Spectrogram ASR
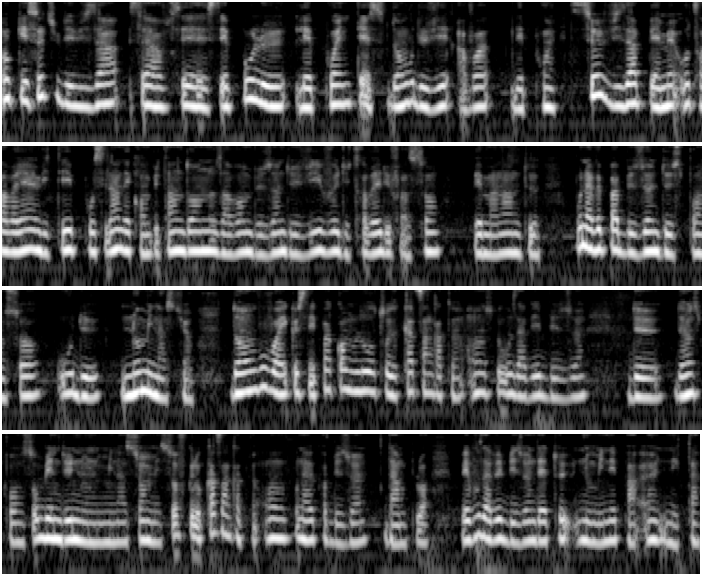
Ok, ce type de visa, c'est pour le, les points test. Donc, vous deviez avoir des points. Ce visa permet aux travailleurs invités possédant des compétences dont nous avons besoin de vivre du travail de façon permanente. Vous n'avez pas besoin de sponsor ou de nomination. Donc, vous voyez que ce n'est pas comme l'autre 491 que vous avez besoin d'un sponsor, bien d'une nomination. Mais sauf que le 491, vous n'avez pas besoin d'emploi. Mais vous avez besoin d'être nominé par un État.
